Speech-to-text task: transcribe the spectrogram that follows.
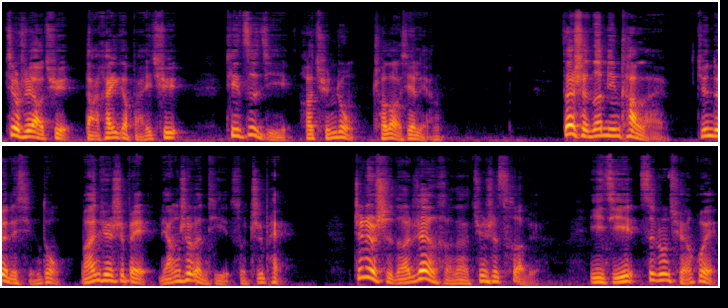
就是要去打开一个白区，替自己和群众筹到些粮。在沈泽民看来，军队的行动完全是被粮食问题所支配，这就使得任何的军事策略，以及四中全会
